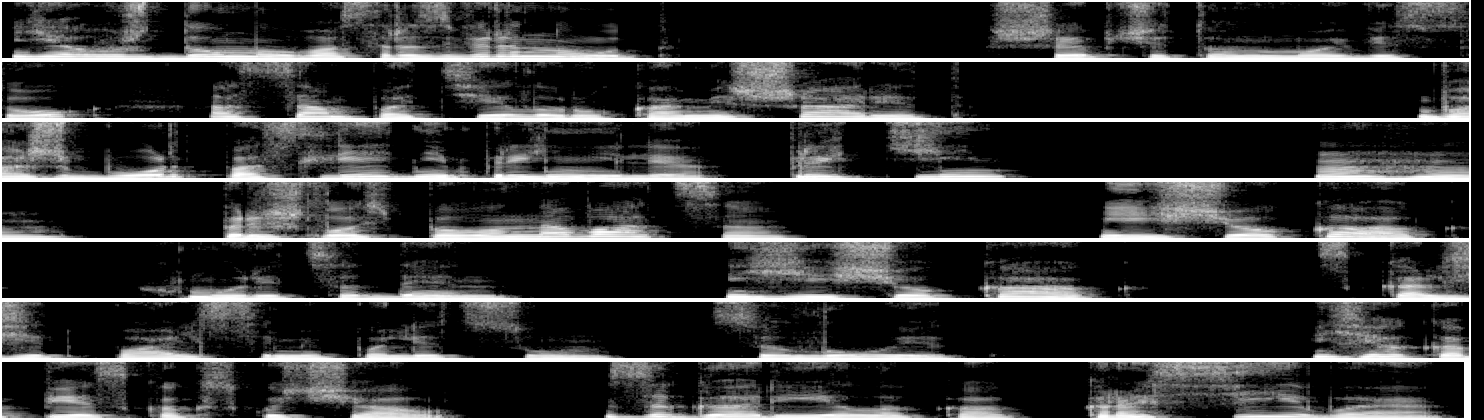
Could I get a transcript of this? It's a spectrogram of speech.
я уж думал, вас развернут!» Шепчет он мой висок, а сам по телу руками шарит. «Ваш борт последний приняли, прикинь?» «Угу, пришлось поволноваться». «Еще как!» — хмурится Дэн. «Еще как!» — скользит пальцами по лицу, целует. «Я капец как скучал. Загорела как, красивая.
